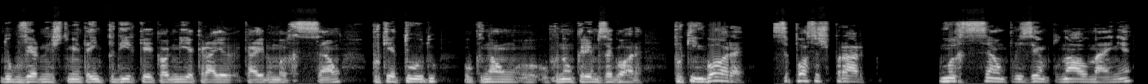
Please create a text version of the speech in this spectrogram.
do governo neste momento, é impedir que a economia caia, caia numa recessão, porque é tudo o que, não, o que não queremos agora. Porque embora se possa esperar uma recessão, por exemplo, na Alemanha,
